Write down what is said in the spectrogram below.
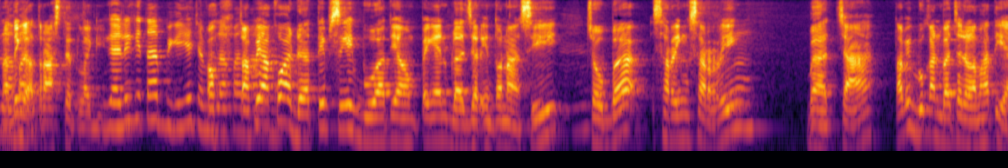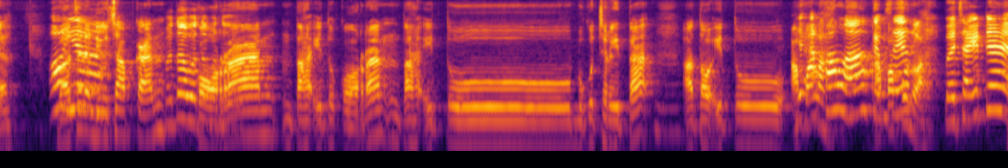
nanti 8. nggak trusted lagi. Enggak ada kita bikinnya jam Oh, 8 tapi aku ada tips sih buat yang pengen belajar intonasi, Hmm. coba sering-sering baca, tapi bukan baca dalam hati ya. Oh, baca iya. dan diucapkan Betul, betul, koran, entah itu koran, entah itu buku cerita atau itu ya apalah, apalah, kayak apa pun misalnya lah. bacain deh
